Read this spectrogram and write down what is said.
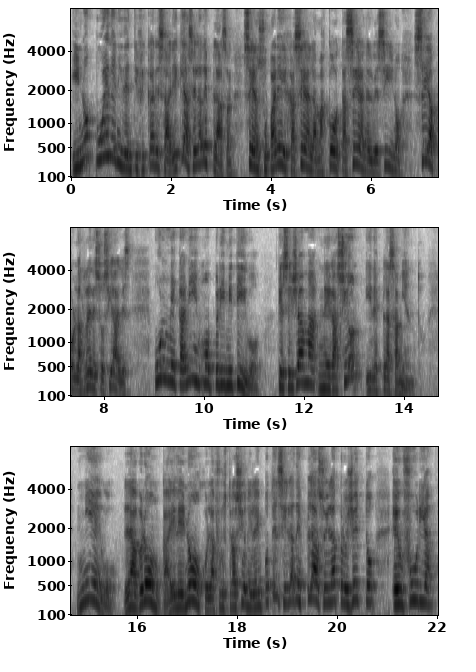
y no pueden identificar esa área. ¿Qué hace? La desplazan, sea en su pareja, sea en la mascota, sea en el vecino, sea por las redes sociales. Un mecanismo primitivo que se llama negación y desplazamiento niego la bronca, el enojo, la frustración y la impotencia y la desplazo y la proyecto en furia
